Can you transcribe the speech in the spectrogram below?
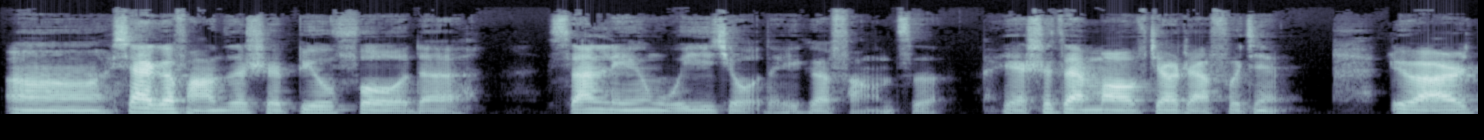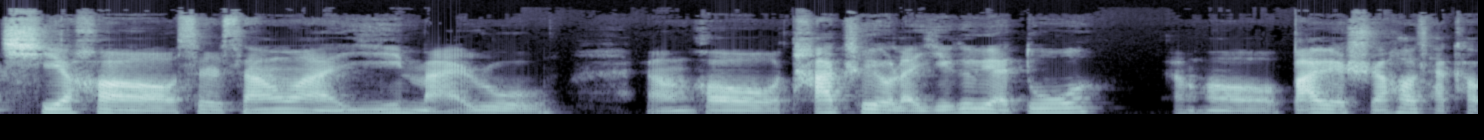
嗯，下一个房子是 Beautiful 的三零五一九的一个房子，也是在 Mall of Georgia 附近。六月二十七号四十三万一买入，然后他持有了一个月多，然后八月十号才开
